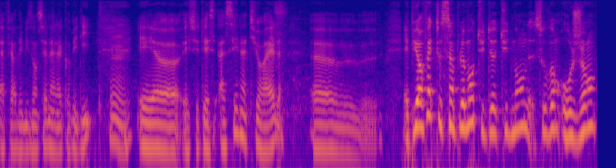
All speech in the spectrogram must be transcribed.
à faire des mises en scène à la comédie, Hmm. et, euh, et c'était assez naturel. Euh, et puis en fait, tout simplement, tu, tu demandes souvent aux gens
